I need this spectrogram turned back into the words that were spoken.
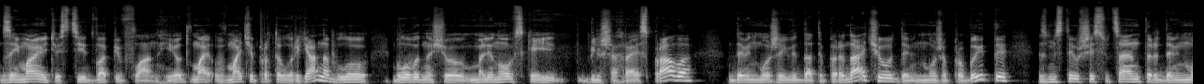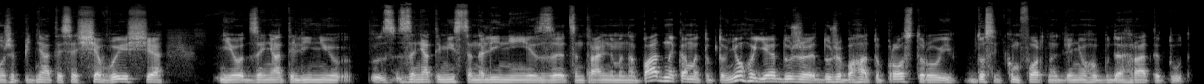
займають ось ці два півфланги. І от в, матчі проти Лор'яна було було видно, що Маліновський більше грає справа, де він може віддати передачу, де він може пробити, змістившись у центр, де він може піднятися ще вище. І от зайняти лінію, зайняти місце на лінії з центральними нападниками. Тобто в нього є дуже дуже багато простору, і досить комфортно для нього буде грати тут.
